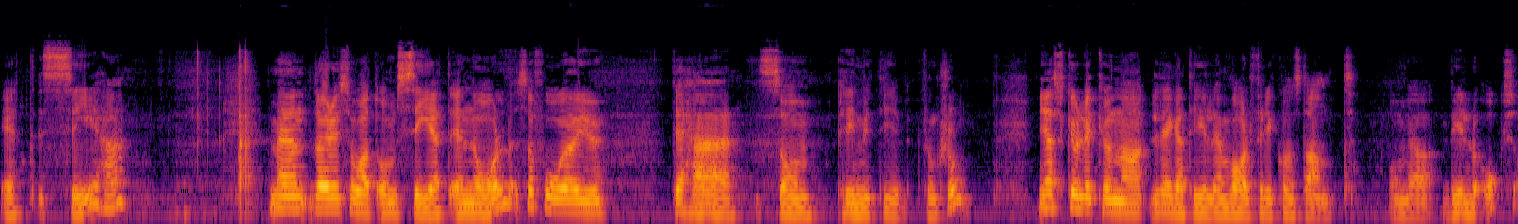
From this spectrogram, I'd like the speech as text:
ett c här. Men då är det så att om c är 0 så får jag ju det här som primitiv funktion. Men Jag skulle kunna lägga till en valfri konstant om jag vill också.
